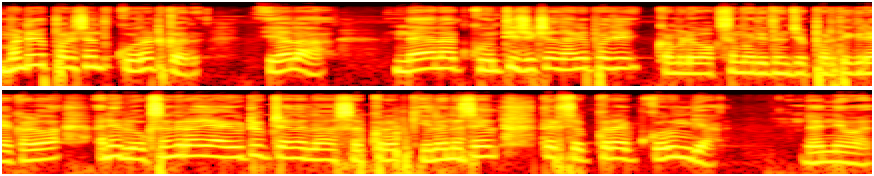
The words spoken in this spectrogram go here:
मंडळी प्रशांत कोरटकर याला न्यायालयात कोणती शिक्षा झाली पाहिजे? कमेंट बॉक्समध्ये तुमची प्रतिक्रिया कळवा आणि लोकसंग्रह या यूट्यूब चॅनलला सबस्क्राईब केलं नसेल तर सबस्क्राईब करून घ्या. धन्यवाद.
